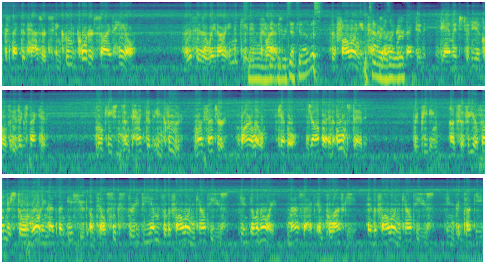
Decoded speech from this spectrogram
Expected hazards include quarter-size hail, this is a radar indicated so threat. The this. the following doesn't. Expected Damage to vehicles is expected. Locations impacted include La Center, Barlow, Kevil, Joppa, and Olmsted. Repeating, a severe thunderstorm warning has been issued until 6.30 p.m. for the following counties in Illinois, Massac, and Pulaski, and the following counties in Kentucky,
